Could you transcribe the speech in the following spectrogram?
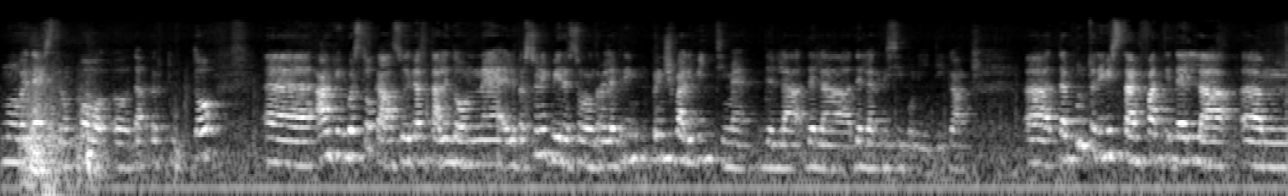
nuove destre un po' eh, dappertutto, eh, anche in questo caso in realtà le donne e le persone queer sono tra le principali vittime della, della, della crisi politica. Eh, dal punto di vista infatti della, um,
